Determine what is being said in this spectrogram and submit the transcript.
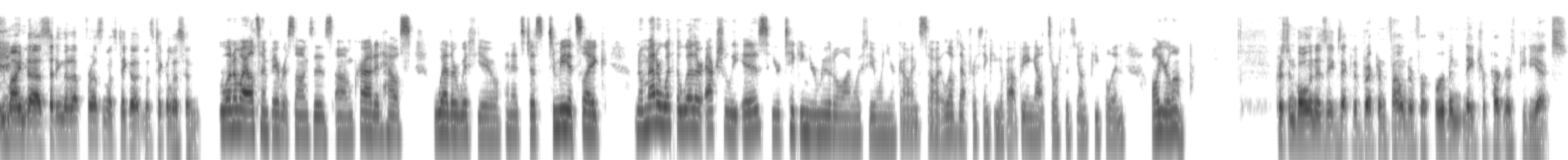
you mind uh setting that up for us and let's take a let's take a listen. One of my all-time favorite songs is um, crowded house weather with you. And it's just to me it's like no matter what the weather actually is you're taking your mood along with you when you're going. So i love that for thinking about being outdoors with young people and all year long kristen boland is the executive director and founder for urban nature partners pdx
